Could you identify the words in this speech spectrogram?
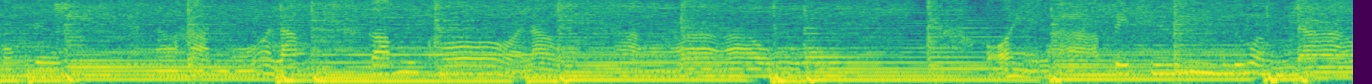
มองเดินอาหารหมอลำกำคอเล่าเอาขอให้ลาไปถึงดวงดาว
